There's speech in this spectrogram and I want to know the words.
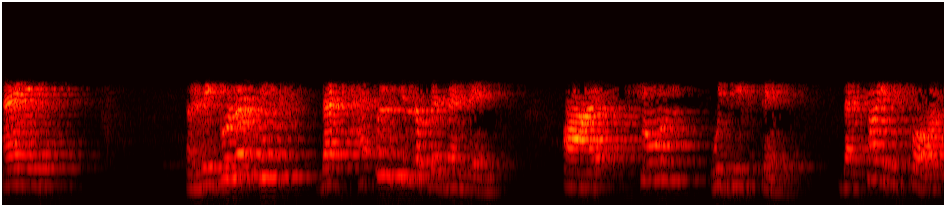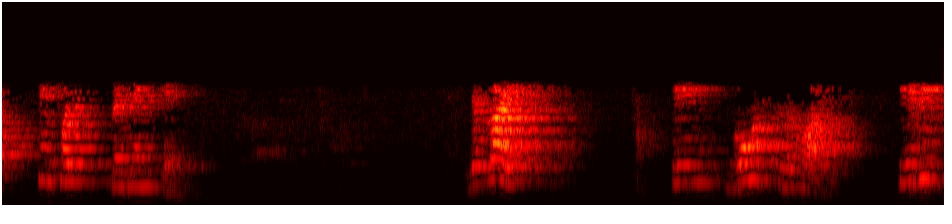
and regular things that happens in the present tense are shown with this tense. That's why it is called simple present tense. Just like he goes to the college, he reads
